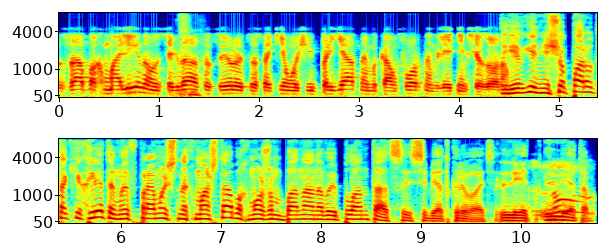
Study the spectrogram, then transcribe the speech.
запах малины, он всегда ассоциируется с таким очень приятным и комфортным летним сезоном. Евгений, еще пару таких лет, и мы в промышленных масштабах можем банановые плантации себе открывать лет, Ну, летом.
